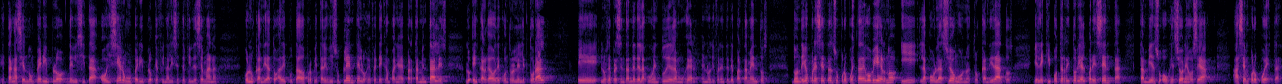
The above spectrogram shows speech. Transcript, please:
están haciendo un periplo de visita o hicieron un periplo que finaliza este fin de semana con los candidatos a diputados, propietarios y suplentes, los jefes de campaña departamentales, los encargados de control electoral, eh, los representantes de la juventud y de la mujer en los diferentes departamentos, donde ellos presentan su propuesta de gobierno y la población o nuestros candidatos y el equipo territorial presenta también sus objeciones, o sea, hacen propuestas.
